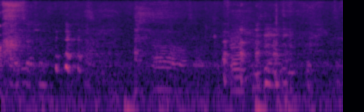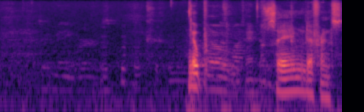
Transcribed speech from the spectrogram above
Exception. Nope. Same difference.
